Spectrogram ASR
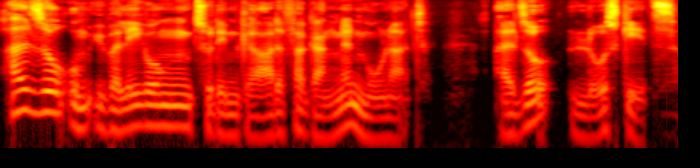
also um Überlegungen zu dem gerade vergangenen Monat. Also, los geht's.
